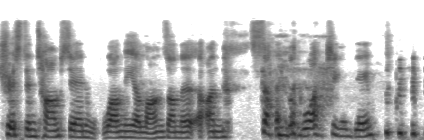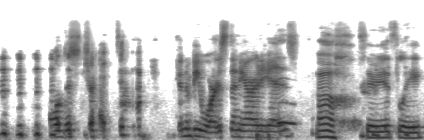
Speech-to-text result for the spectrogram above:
Tristan Thompson while Nia Long's on the on the side like watching a game? All distracted. Gonna be worse than he already is. Oh, seriously.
